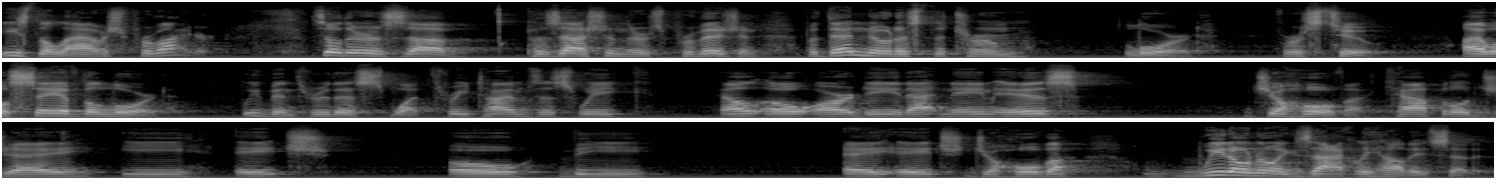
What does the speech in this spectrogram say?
He's the lavish provider. So there's uh, possession, there's provision. But then notice the term Lord. Verse 2 I will say of the Lord. We've been through this, what, three times this week? L O R D, that name is Jehovah, capital J E H O V A H, Jehovah. We don't know exactly how they said it.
